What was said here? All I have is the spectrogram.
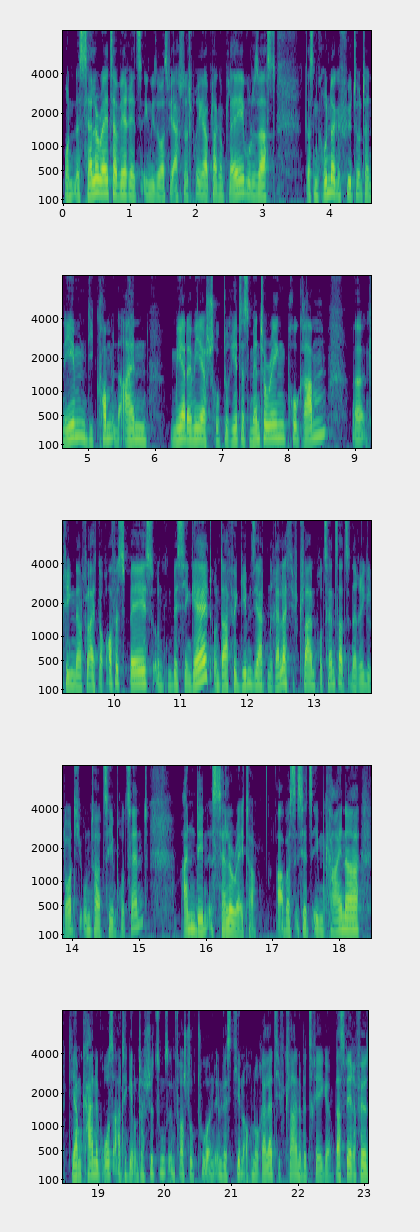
Und ein Accelerator wäre jetzt irgendwie sowas wie Axel Springer Plug and Play, wo du sagst, das sind gründergeführte Unternehmen, die kommen in ein mehr oder weniger strukturiertes Mentoring-Programm, äh, kriegen dann vielleicht noch Office Space und ein bisschen Geld und dafür geben sie halt einen relativ kleinen Prozentsatz, in der Regel deutlich unter 10%, an den Accelerator aber es ist jetzt eben keiner, die haben keine großartige Unterstützungsinfrastruktur und investieren auch nur relativ kleine Beträge. Das wäre für,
